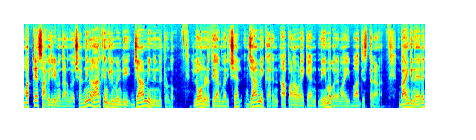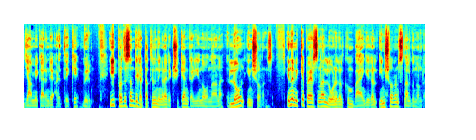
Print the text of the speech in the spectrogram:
മറ്റേ സാഹചര്യം എന്താണെന്ന് വെച്ചാൽ നിങ്ങൾ ആർക്കെങ്കിലും വേണ്ടി ജാമ്യം നിന്നിട്ടുണ്ടോ? ലോൺ എടുത്തയാൾ മരിച്ചാൽ ജാമ്യക്കാരൻ ആ പണം അടയ്ക്കാൻ നിയമപരമായി ബാധ്യസ്ഥനാണ്. ബാങ്ക് നേരെ ജാമ്യക്കാരന്റെ അടുത്തേക്ക് വരും. ഈ പ്രതിസന്ധി ഘട്ടത്തിൽ നിങ്ങളെ രക്ഷിക്കാൻ കഴിയുന്ന ഒന്നാണ് ലോൺ ഇൻഷുറൻസ്. ഇന്ന് മിക്ക പേഴ്സണൽ ലോണുകൾക്കും ബാങ്കുകൾ ഇൻഷുറൻസ് നൽകുന്നുണ്ട്.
